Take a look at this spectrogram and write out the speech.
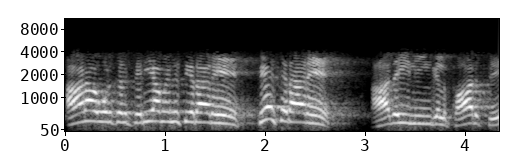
ஆனா ஒருத்தர் தெரியாம என்ன செய்யறாரு பேசுறாரு. அதை நீங்கள் பார்த்து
